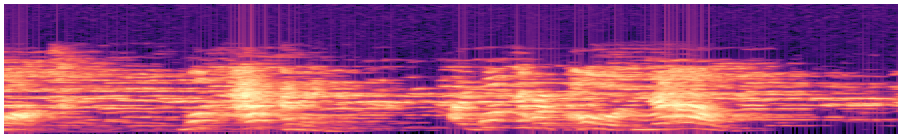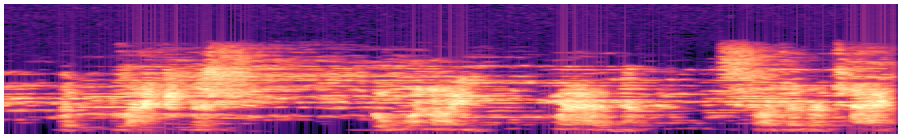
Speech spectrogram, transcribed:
What? What's happening? I want to report now. The blackness. The one-eyed man. Sudden attack.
